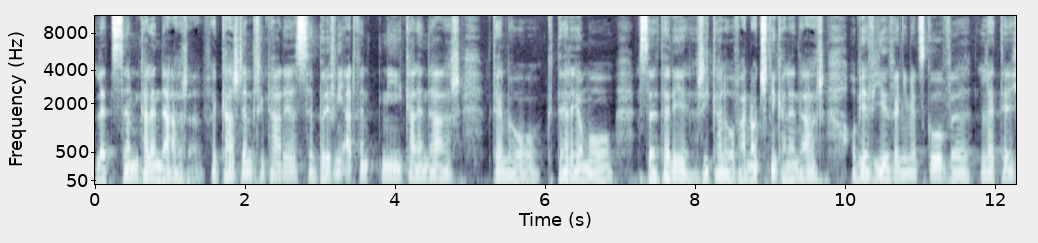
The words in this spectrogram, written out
letcem kalendáře. V každém případě se první adventní kalendář, kterému, kterému se tedy říkalo Vánoční kalendář, objevil v Německu v letech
